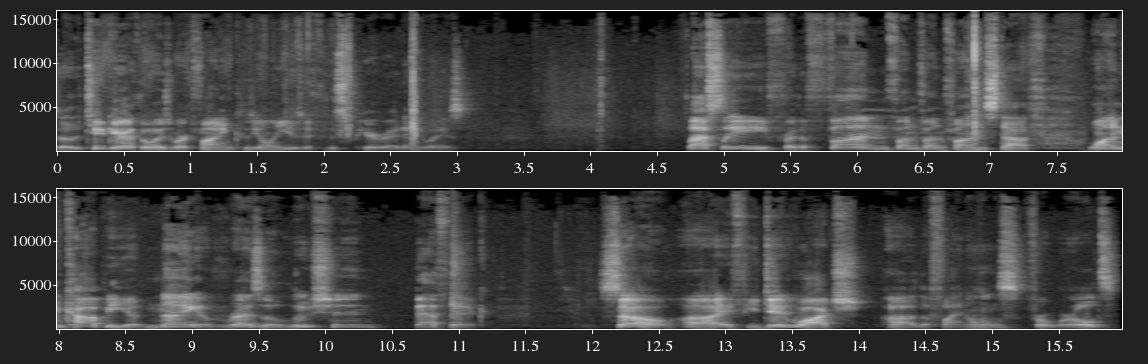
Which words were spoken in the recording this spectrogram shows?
So the two Gareth always work fine because you only use it for the Superior Ride anyways. Lastly, for the fun, fun, fun, fun stuff, one copy of Knight of Resolution Bethok. So, uh, if you did watch uh, the finals for Worlds,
